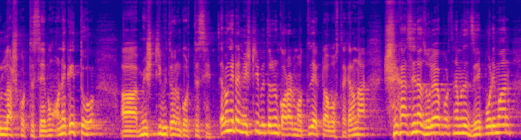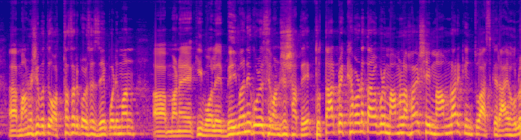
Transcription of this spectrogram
উল্লাস করতেছে এবং অনেকেই তো মিষ্টি বিতরণ করতেছে। এবং এটা মিষ্টি বিতরণ করার মতোই একটা অবস্থা। কেননা শেখ হাসিনা জুলাই অভ্যর্থনের মধ্যে যে পরিমাণ মানুষের প্রতি অত্যাচার করেছে, যে পরিমাণ মানে কি বলে, বেইমানি করেছে মানুষের সাথে, তো তার প্রেক্ষাপটে তার উপরে মামলা হয়। সেই মামলার কিন্তু আজকে রায় হলো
